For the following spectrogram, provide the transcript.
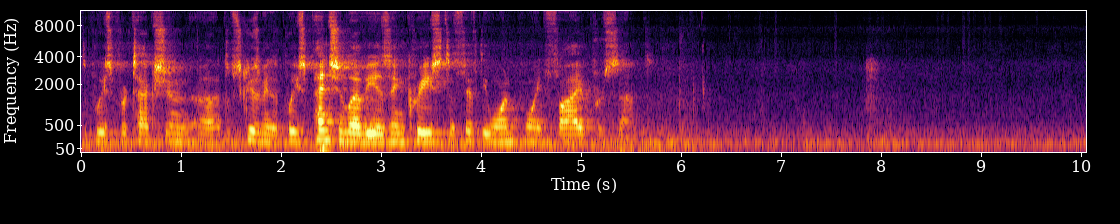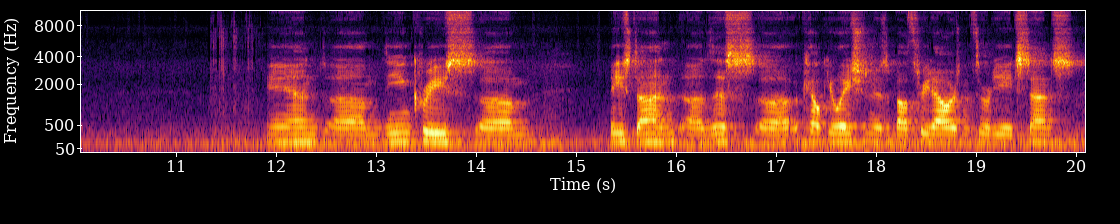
the police protection, uh, excuse me, the police pension levy has increased to 51.5%. And um, the increase, um, based on uh, this uh, calculation, is about $3.38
